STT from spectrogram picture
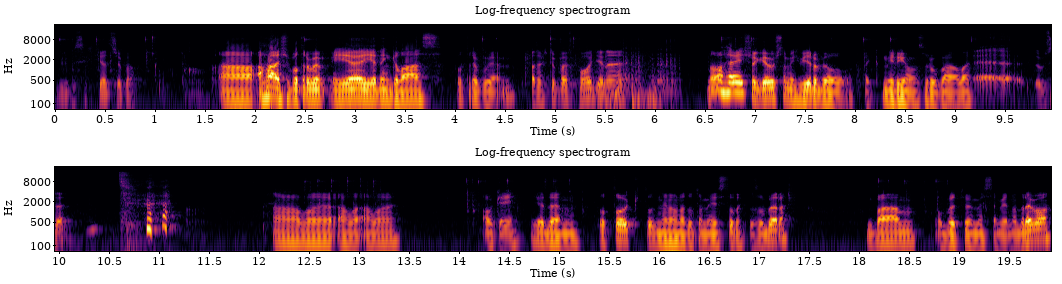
kdyby si chtěl třeba. A, aha, ešte potrebujem, je jeden glas, potrebujem. A tak to bude v pohodě, ne? No hej, však ja už som ich vyrobil tak milión zhruba, ale, E, dobře. ale, ale, ale. OK, jeden toto, to nemám na toto miesto, tak to zober. Bam, obetujeme sem jedno drevo.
